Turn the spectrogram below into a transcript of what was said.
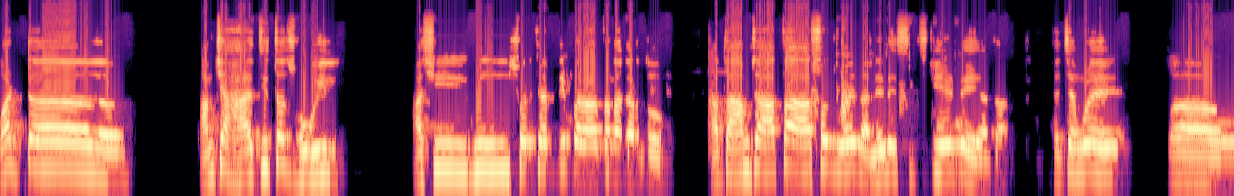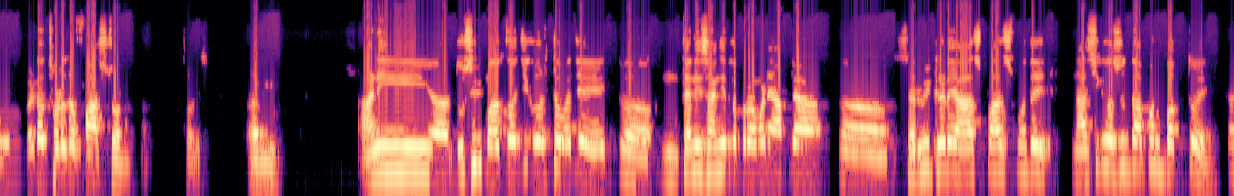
बट आमच्या हातीतच होईल अशी मी ईश्वरचरणी प्रार्थना करतो. आता आमच्या आता असंच वय झालेले सिक्स्टी एट आहे आता. त्याच्यामुळे बेटा थोडंसं फास्ट होणार थोडंसं अर्ली आणि दुसरी महत्वाची गोष्ट म्हणजे एक, त्यांनी सांगितल्याप्रमाणे आपल्या सर्वीकडे सर्वीकडे आसपासमध्ये नाशिकला सुद्धा आपण बघतोय का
